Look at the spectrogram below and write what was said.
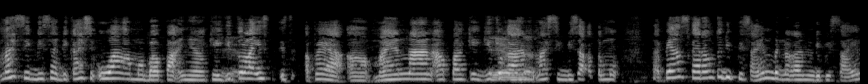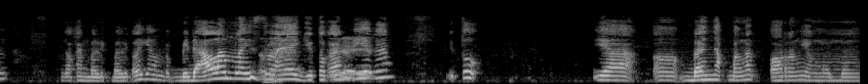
masih bisa dikasih uang sama bapaknya. Kayak Iya. gitulah is- is- apa ya eh, mainan apa kayak gitu Iya, kan. benar. masih bisa ketemu. Tapi yang sekarang tuh dipisahin beneran dipisahin nggak akan balik-balik lagi. Beda alam lah istilahnya gitu kan. Iya, iya iya. kan? Itu ya eh, banyak banget orang yang ngomong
